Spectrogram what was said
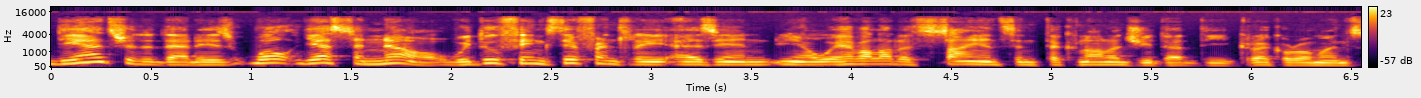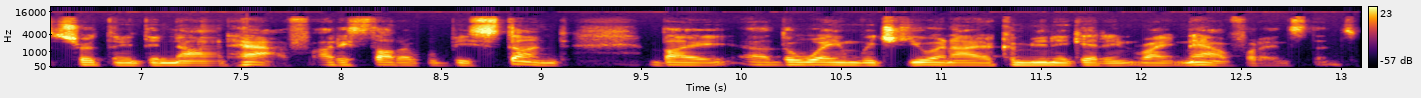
the answer to that is, well, yes and no. We do things differently, as in, you know, we have a lot of science and technology that the Greco Romans certainly did not have. Aristotle would be stunned by uh, the way in which you and I are communicating right now, for instance.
